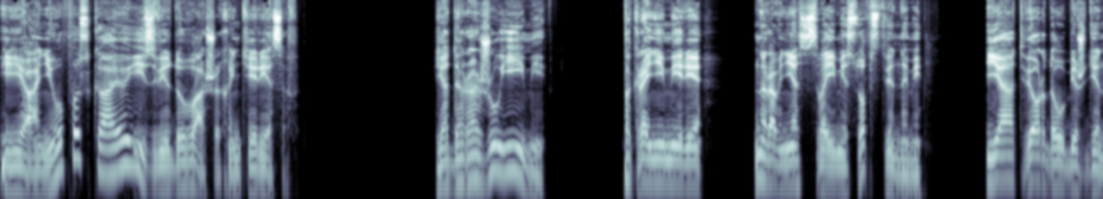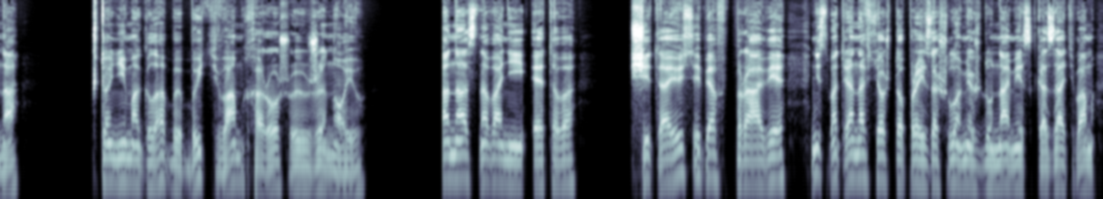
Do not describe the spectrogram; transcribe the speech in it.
Я не упускаю из виду ваших интересов. Я дорожу ими, по крайней мере, наравне с своими собственными. Я твердо убеждена, что не могла бы быть вам хорошую женою. А на основании этого считаю себя вправе, несмотря на все, что произошло между нами, сказать вам –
